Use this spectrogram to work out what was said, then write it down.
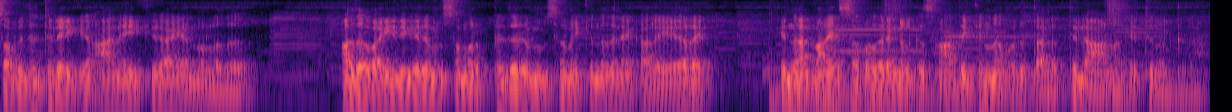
സവിധത്തിലേക്ക് ആനയിക്കുക എന്നുള്ളത് അത് വൈദികരും സമർപ്പിതരും ശ്രമിക്കുന്നതിനേക്കാൾ ഏറെ. ഇന്ന് ആത്മായ സഹോദരങ്ങൾക്ക് സാധിക്കുന്ന ഒരു തലത്തിലാണ് എത്തി നിൽക്കുക.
